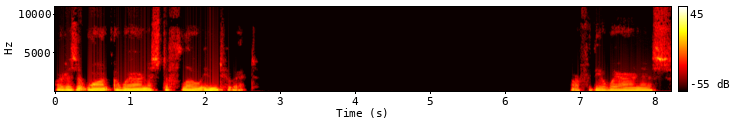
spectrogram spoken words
Or does it want awareness to flow into it? Or for the awareness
